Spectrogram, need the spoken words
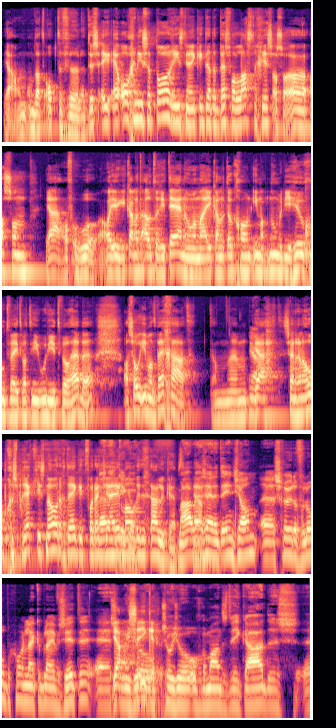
ja, om, om dat op te vullen. Dus eh, organisatorisch denk ik dat het best wel lastig is als, eh, als zo'n, ja, of hoe, je kan het autoritair noemen, maar je kan het ook gewoon iemand noemen die heel goed weet wat die, hoe die het wil hebben. Als zo iemand weggaat, dan ehm, Ja. ja. zijn er een hoop gesprekjes nodig, denk ik, voordat Ja, je helemaal weer duidelijk hebt. Maar wij Ja. zijn het eens, Jan. Eh Schreuder voorlopig gewoon lekker blijven zitten. Eh, Ja, sowieso, zeker. Sowieso over een maand is het WK. Dus eh,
